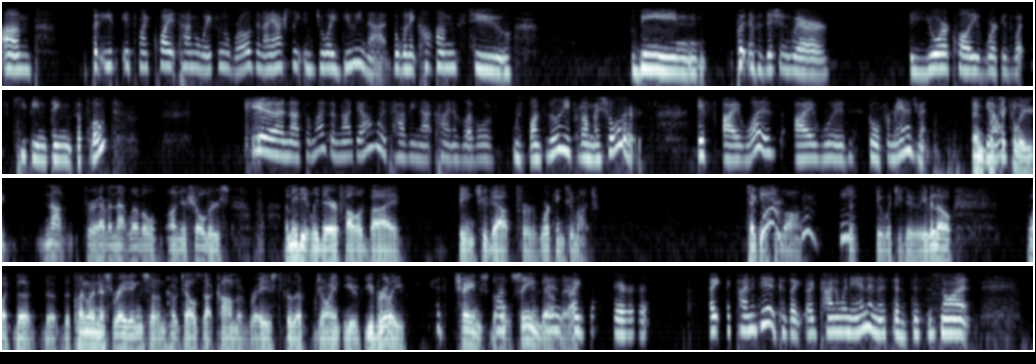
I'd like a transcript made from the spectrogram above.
Um but it, it's my quiet time away from the world and I actually enjoy doing that. But when it comes to being put in a position where your quality of work is what's keeping things afloat, yeah, not so much. I'm not down with having that kind of level of responsibility put on my shoulders. If I was, I would go for management. and you know? particularly not for having that level on your shoulders immediately there, followed by being chewed out for working too much, taking yeah, too long yeah, yeah. to do what you do. Even though what the the the cleanliness ratings on hotels.com have raised for the joint, you you've really It's changed the whole scene down there. I got there, I I kind of did because I I kind of went in and I said this is not.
